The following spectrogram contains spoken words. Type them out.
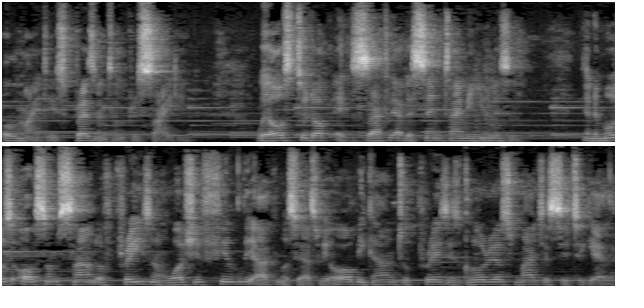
Almighty, is present and presiding. We all stood up exactly at the same time in unison and the most awesome sound of praise and worship filled the atmosphere as we all began to praise His glorious majesty together.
